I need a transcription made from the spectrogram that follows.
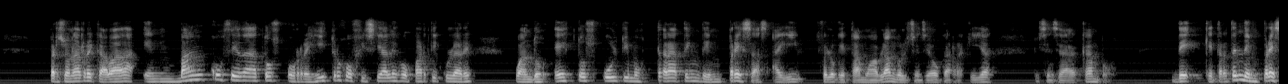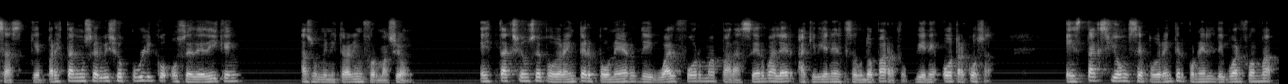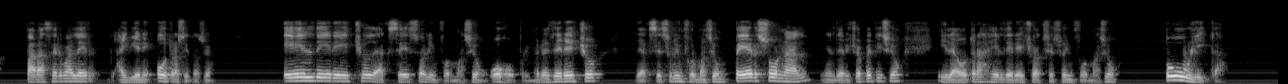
personal recabada en bancos de datos o registros oficiales o particulares cuando estos últimos traten de empresas, ahí fue lo que estamos hablando, licenciado Carraquilla, licenciada Campos, de que traten de empresas que prestan un servicio público o se dediquen a suministrar información. Esta acción se podrá interponer de igual forma para hacer valer, aquí viene el segundo párrafo, viene otra cosa. Esta acción se podrá interponer de igual forma para hacer valer, ahí viene otra situación, el derecho de acceso a la información. Ojo, primero es derecho de acceso a la información personal, en el derecho de petición, y la otra es el derecho a acceso a información pública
